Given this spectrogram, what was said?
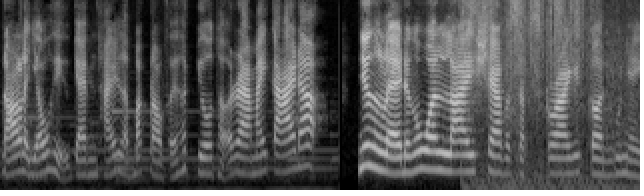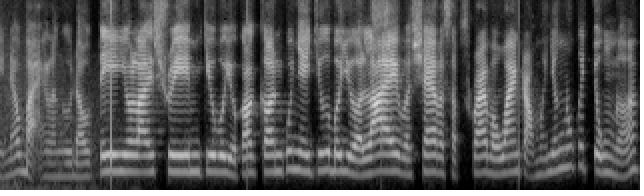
đó là dấu hiệu cho em thấy là bắt đầu phải hít vô thở ra mấy cái đó như thường lệ đừng có quên like, share và subscribe cái kênh của Nhi Nếu bạn là người đầu tiên vô livestream Chưa bao giờ coi kênh của Nhi Chưa bao giờ like và share và subscribe Và quan trọng là nhấn nút cái chung nữa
